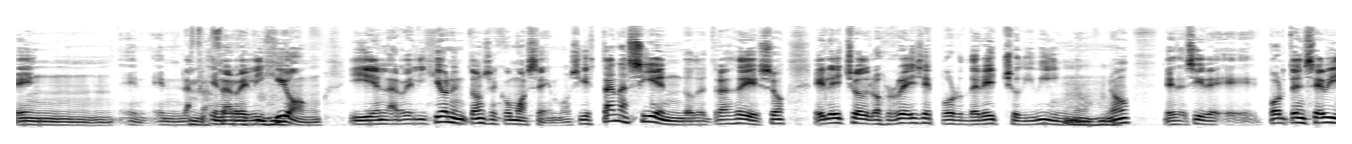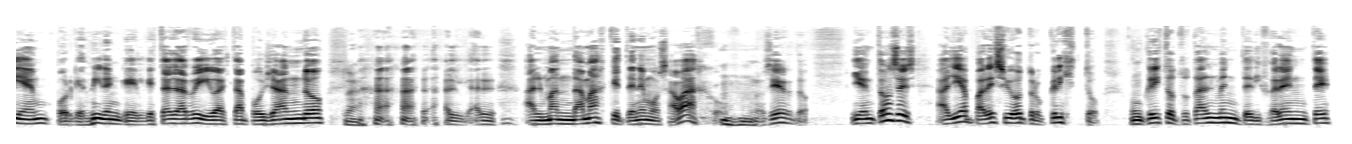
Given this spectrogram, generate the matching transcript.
en, en, en la, en la religión. Y en la religión entonces cómo hacemos y están haciendo detrás de eso el hecho de los reyes por derecho divino, ¿no? Es decir, eh, eh, pórtense bien, porque miren que el que está allá arriba está apoyando al, al, mandamás que tenemos abajo, ¿no es cierto? Y entonces allí aparece otro Cristo, un Cristo totalmente diferente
